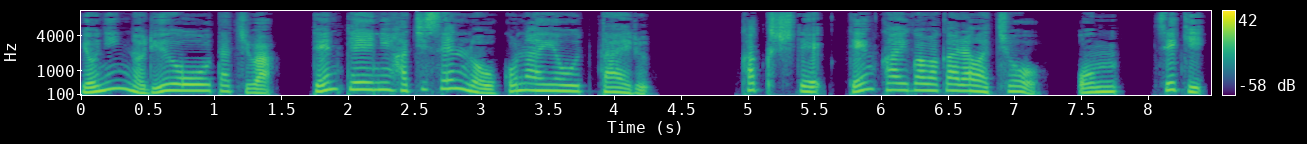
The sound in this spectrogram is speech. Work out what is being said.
四人の竜王たちは、天帝に八千の行いを訴える。各して天海側からは超、音、石、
